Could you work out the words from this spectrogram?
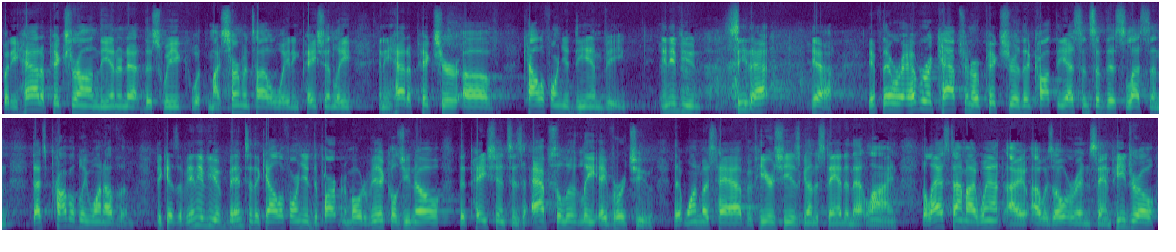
but he had a picture on the internet this week with my sermon title, Waiting Patiently, and he had a picture of California DMV. Any of you see that? Yeah. If there were ever a caption or picture that caught the essence of this lesson, that's probably one of them. Because if any of you have been to the California Department of Motor Vehicles, you know that patience is absolutely a virtue that one must have if he or she is going to stand in that line. The last time I went, I, I was over in San Pedro,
